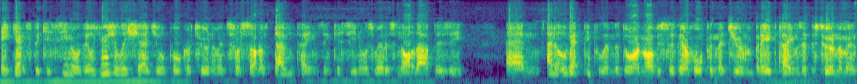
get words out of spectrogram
it gets the casino. They'll usually schedule poker tournaments for sort of downtimes in casinos where it's not that busy. Um, and it'll get people in the door, and obviously they're hoping that during break times at the tournament,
